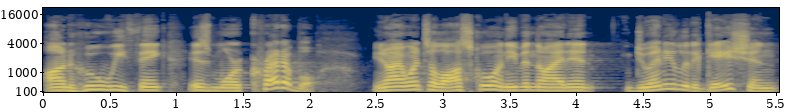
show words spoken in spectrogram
on who we think is more credible. You know, I went to law school, and even though I didn't do any litigation,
